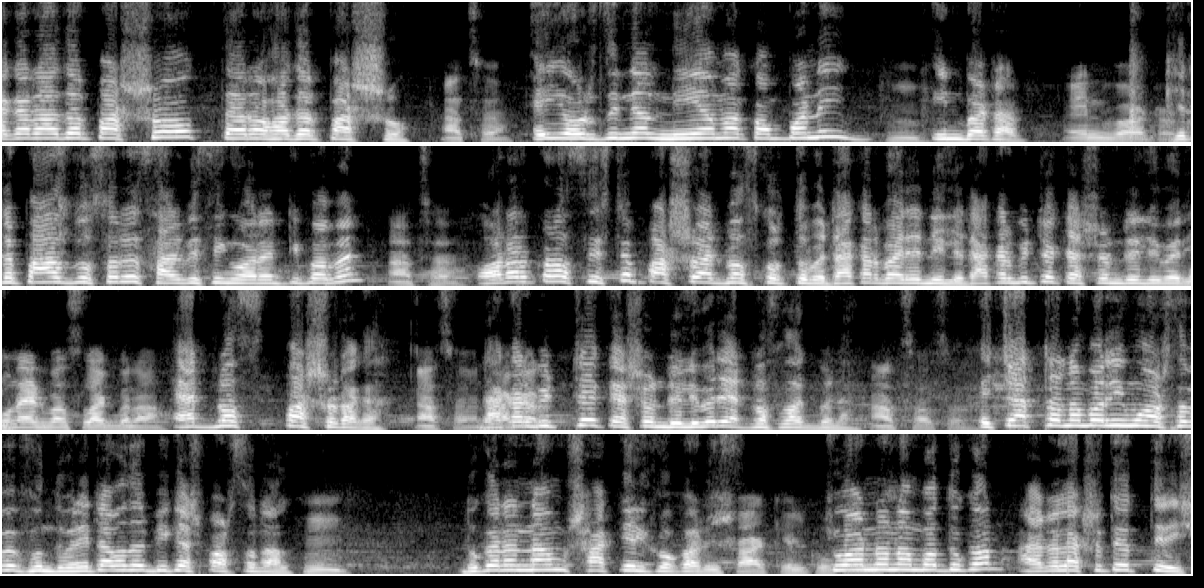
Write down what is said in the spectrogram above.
এগারো হাজার পাঁচশো তেরো হাজার পাঁচশো। আচ্ছা। এই অরিজিনাল নিয়ামা কোম্পানি ইনভার্টার ইনভার্টার যেটা পাঁচ বছরের সার্ভিসিং ওয়ারেন্টি পাবেন। আচ্ছা। অর্ডার করার সিস্টেম পাঁচশো অ্যাডভান্স করতে হবে ঢাকার বাইরে নিলে। ঢাকার ভিতরে ক্যাশ অন ডেলিভারি কোনো অ্যাডভান্স লাগবে না? অ্যাডভান্স পাঁচশো টাকা। আচ্ছা ঢাকার ভিতরে ক্যাশ অন ডেলিভারি অ্যাডভান্স লাগবে না। আচ্ছা আচ্ছা। এই চারটা নাম্বার ইমো হোয়াটসঅ্যাপে ফোন দেবেন এটা আমাদের বিকাশ পার্সোনাল দোকানের নাম শাকিল কোকারি। শাকিল চুয়ান্ন নম্বর দোকান আইডল একশো তেত্রিশ।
